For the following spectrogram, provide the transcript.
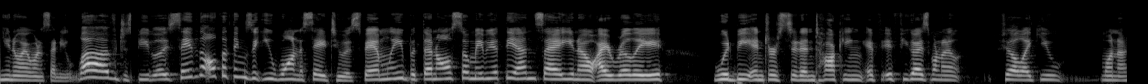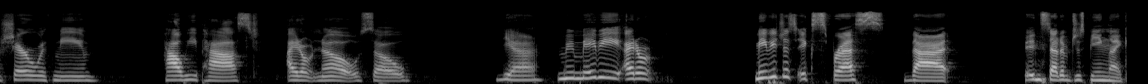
you know, I want to send you love. Just be like, say the- all the things that you want to say to his family, but then also maybe at the end say, you know, I really would be interested in talking. If if you guys want to feel like you want to share with me how he passed, I don't know. So Yeah. I mean, maybe I don't. maybe just express that instead of just being like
